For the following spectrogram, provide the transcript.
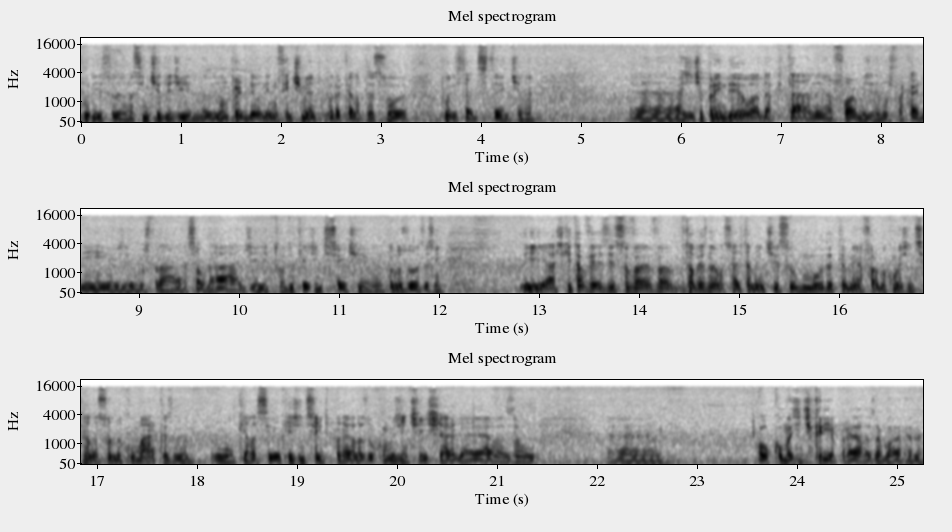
por isso, né? no sentido de não perdeu nenhum sentimento por aquela pessoa por estar distante. Né? é, a gente aprendeu a adaptar né, a forma de demonstrar carinho, de demonstrar saudade e tudo que a gente sente um pelos outros. Assim. E acho que talvez isso vai, vai, talvez não, certamente isso muda também a forma como a gente se relaciona com marcas, né? O que, elas, o que a gente sente por elas, ou como a gente enxerga elas, ou, é, ou como a gente cria para elas agora, né?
